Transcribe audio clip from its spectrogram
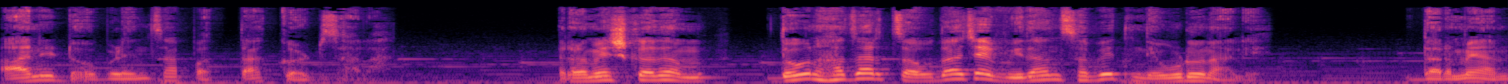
आणि ढोबळेंचा पत्ता कट झाला. रमेश कदम दोन हजार चौदाच्या विधानसभेत निवडून आले. दरम्यान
